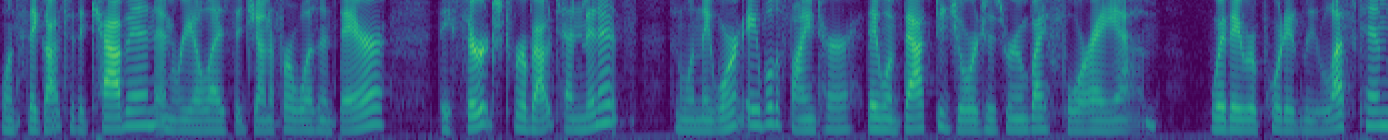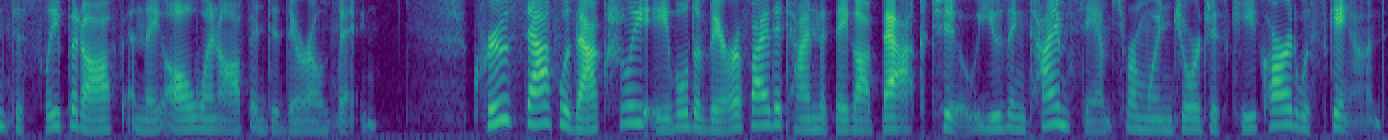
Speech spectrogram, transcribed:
Once they got to the cabin and realized that Jennifer wasn't there, they searched for about 10 minutes, and when they weren't able to find her, they went back to George's room by 4 a.m where they reportedly left him to sleep it off and they all went off and did their own thing. Crew staff was actually able to verify the time that they got back, too, using timestamps from when George's keycard was scanned.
